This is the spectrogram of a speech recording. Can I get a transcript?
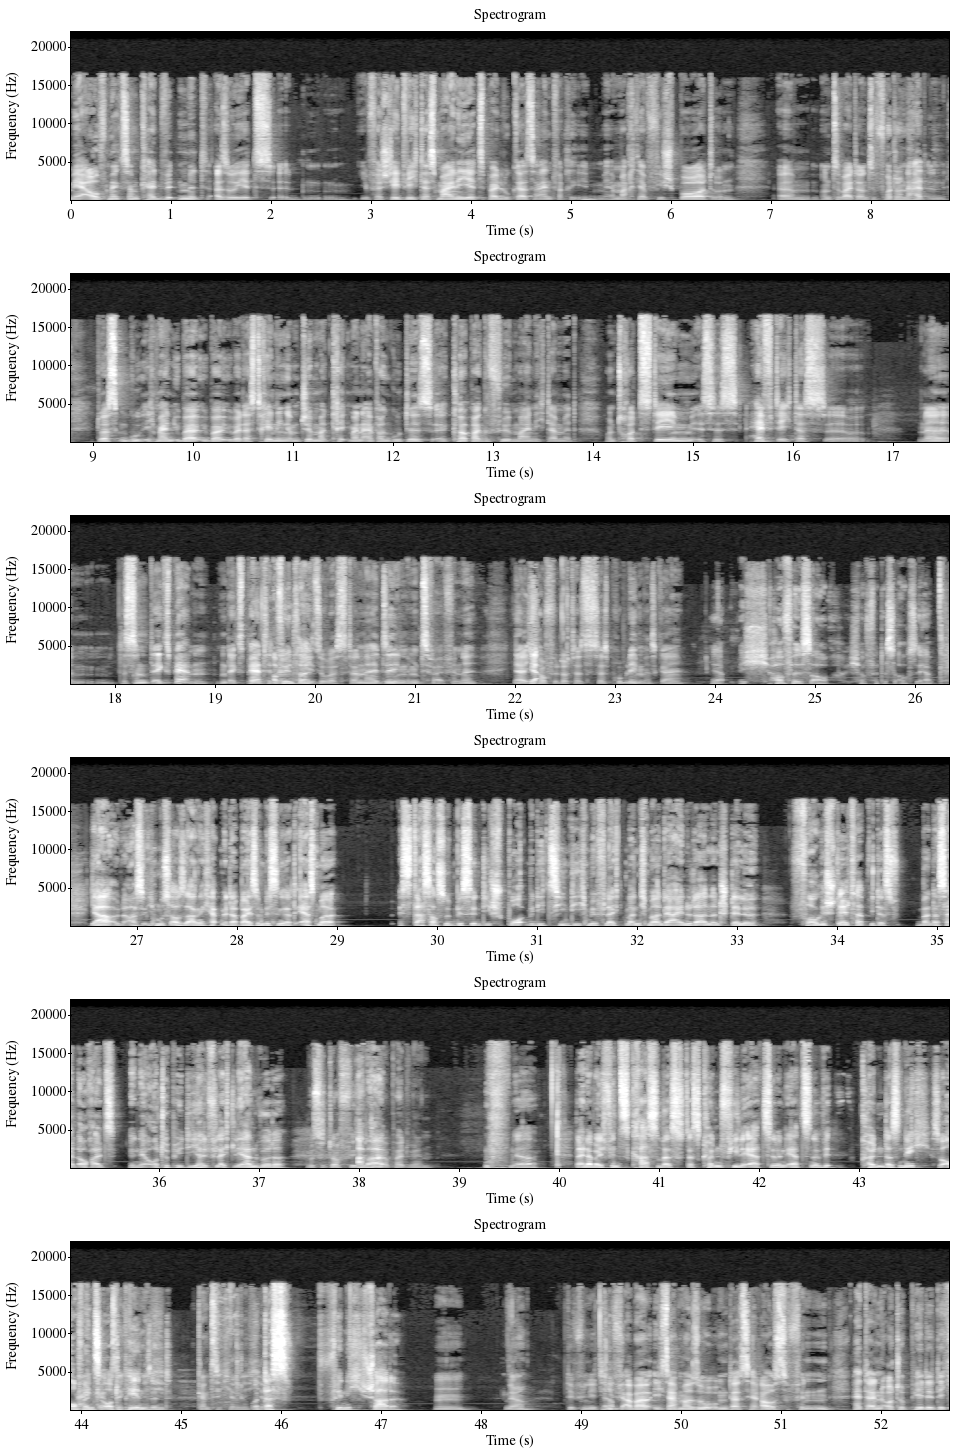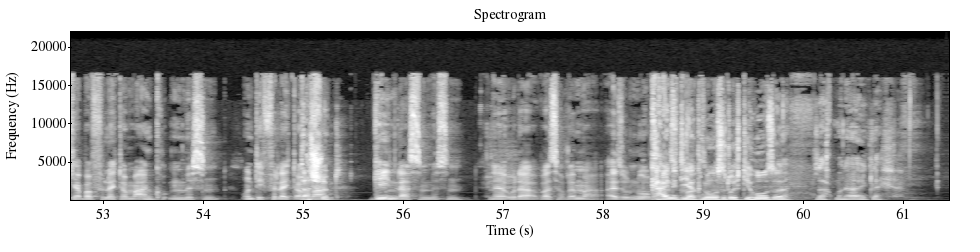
mehr Aufmerksamkeit widmet. Also jetzt, äh, ihr versteht, wie ich das meine jetzt bei Lukas einfach, er macht ja viel Sport und ähm, und so weiter und so fort. Und hat, du hast ein gut, ich meine, über, über, über das Training im Gym kriegt man einfach ein gutes äh, Körpergefühl, meine ich damit. Und trotzdem ist es heftig, dass äh, Ne, das sind Experten und Expertinnen, Auf jeden die Fall. sowas dann halt sehen, im Zweifel. Ne? Ja, ich ja. hoffe doch, dass es das Problem ist. Geil. Ja, ich hoffe es auch. Ich hoffe das auch sehr. Ja, also ich muss auch sagen, ich habe mir dabei so ein bisschen gesagt, erstmal ist das auch so ein bisschen die Sportmedizin, die ich mir vielleicht manchmal an der einen oder anderen Stelle vorgestellt habe, wie das, man das halt auch als in der Orthopädie halt vielleicht lernen würde. Musst du doch Physiotherapeut werden. Ja, nein, aber ich finde es krass, weil das können viele Ärztinnen und Ärzte können das nicht, so auch wenn es Orthopäden sind. Ganz sicher nicht. Und ja. das finde ich schade. Mhm. Ja, definitiv. Ja. Aber ich sag mal so, um das herauszufinden, hätte ein Orthopäde dich aber vielleicht auch mal angucken müssen und dich vielleicht auch das mal stimmt. gehen lassen müssen. Ne, oder was auch immer. Also nur um Keine Diagnose durch die Hose, sagt man ja eigentlich.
